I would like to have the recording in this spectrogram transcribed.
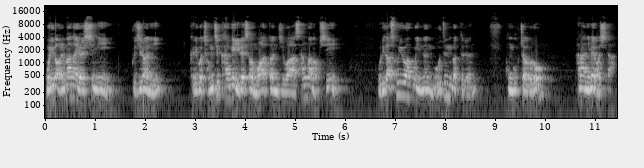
우리가 얼마나 열심히, 부지런히, 그리고 정직하게 일해서 모았던지와 상관없이 우리가 소유하고 있는 모든 것들은 궁극적으로 하나님의 것이다.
